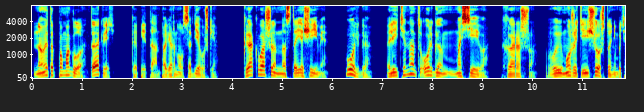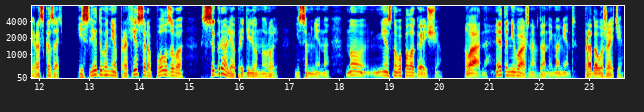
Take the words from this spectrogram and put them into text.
Но это помогло, так ведь? Капитан повернулся к девушке. Как ваше настоящее имя? Ольга. Лейтенант Ольга Масеева. Хорошо. Вы можете еще что-нибудь рассказать? Исследования профессора Полозова сыграли определенную роль, несомненно, но не основополагающую. Ладно, это не важно в данный момент. Продолжайте.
